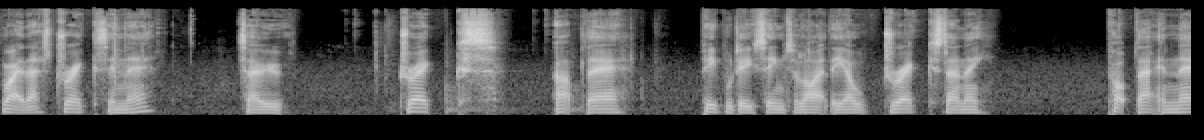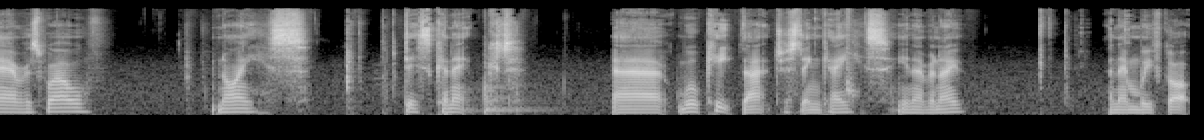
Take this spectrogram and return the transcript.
Right, that's dregs in there. So dregs up there. People do seem to like the old dregs, don't they? Pop that in there as well. Nice. Disconnect. Uh, we'll keep that just in case. You never know. And then we've got...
